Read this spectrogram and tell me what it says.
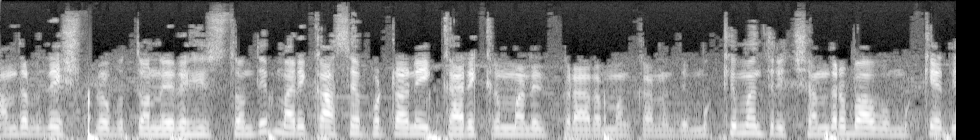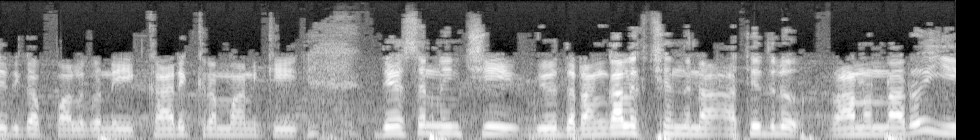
ఆంధ్రప్రదేశ్ ప్రభుత్వం నిర్వహిస్తుంది. మరి కాసేపట్లోనే ఈ కార్యక్రమం అనేది ప్రారంభం కానుంది. ముఖ్యమంత్రి చంద్రబాబు ముఖ్య అతిథిగా పాల్గొని ఈ కార్యక్రమానికి దేశం నుంచి వివిధ రంగాలకు చెందిన అతిథులు రానున్నారు. ఈ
